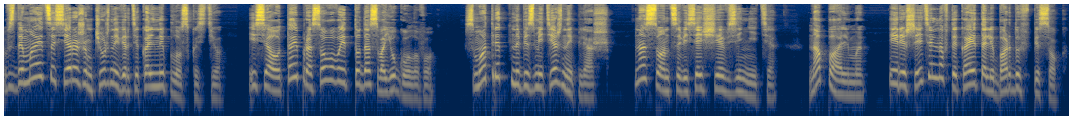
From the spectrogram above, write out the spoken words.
Вздымается серо-жемчужной вертикальной плоскостью. И Сяо Тай просовывает туда свою голову. Смотрит на безмятежный пляж, на солнце, висящее в зените, на пальмы и решительно втыкает алебарду в песок.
